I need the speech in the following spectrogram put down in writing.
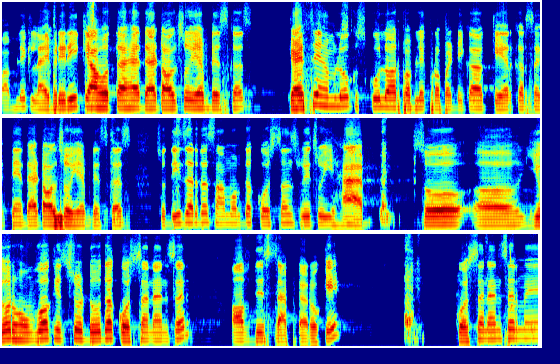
public library क्या होता है? That also you have discuss कैसे हम लोग स्कूल और पब्लिक प्रॉपर्टी का केयर कर सकते हैं? That also you have discuss so these are the some of the questions which we have so your homework is to do the question answer of this chapter okay question answer may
